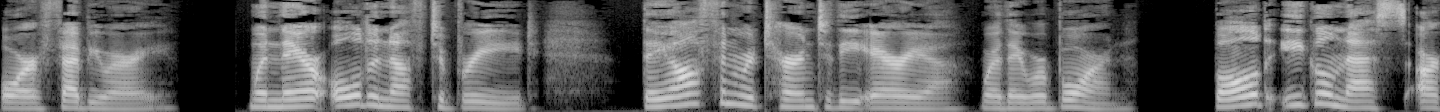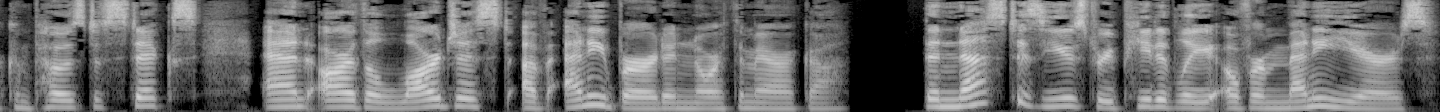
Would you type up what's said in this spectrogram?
or February. When they are old enough to breed, they often return to the area where they were born. Bald eagle nests are composed of sticks and are the largest of any bird in North America. The nest is used repeatedly over many years,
